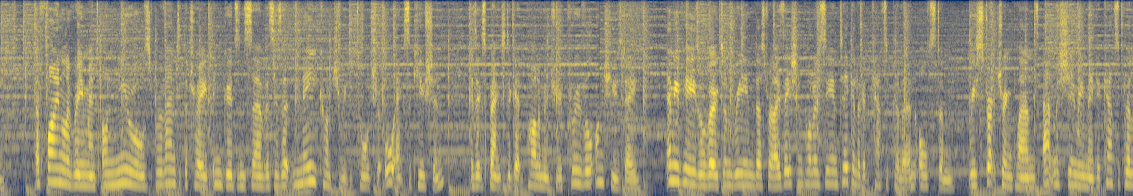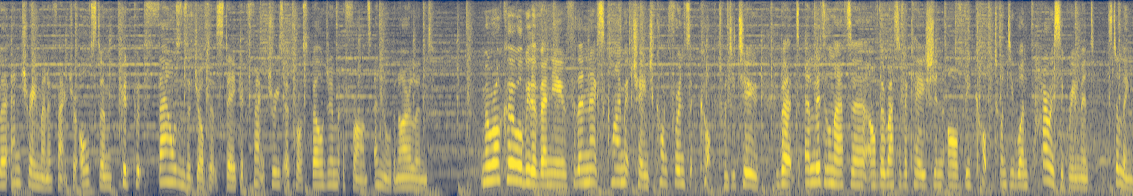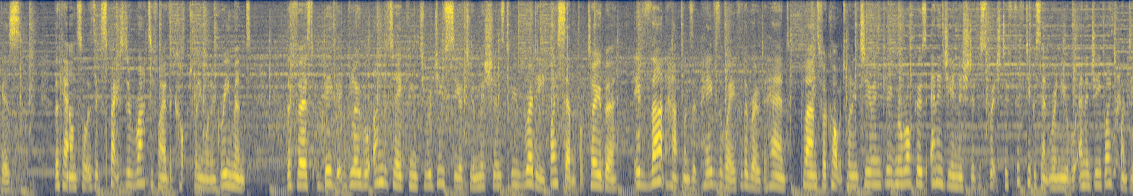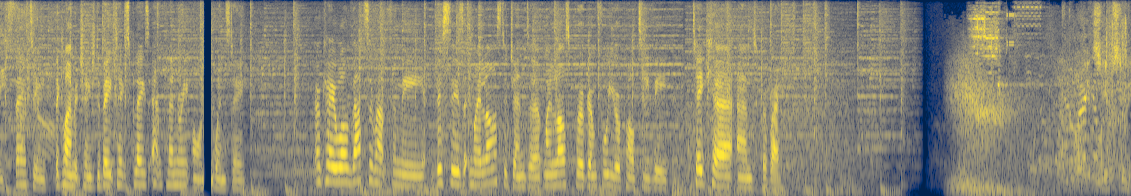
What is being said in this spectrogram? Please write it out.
A final agreement on new rules to prevent the trade in goods and services that may contribute to torture or execution is expected to get parliamentary approval on Tuesday. MEPs will vote on reindustrialisation policy and take a look at Caterpillar and Alstom. Restructuring plans at machinery maker Caterpillar and train manufacturer Alstom could put thousands of jobs at stake at factories across Belgium, France and Northern Ireland. Morocco will be the venue for the next climate change conference at COP22, but a little matter of the ratification of the COP21 Paris Agreement still lingers. The Council is expected to ratify the COP21 agreement, the first big global undertaking to reduce CO2 emissions to be ready by 7th October. If that happens, it paves the way for the road ahead. Plans for COP22 include Morocco's energy initiative to switch to 50% renewable energy by 2030. The climate change debate takes place at plenary on Wednesday. Okay, well, that's a wrap for me. This is my last agenda, my last program for Europarl TV. Take care and bye bye seems to be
